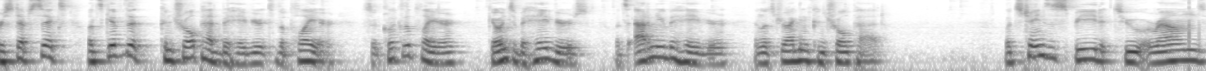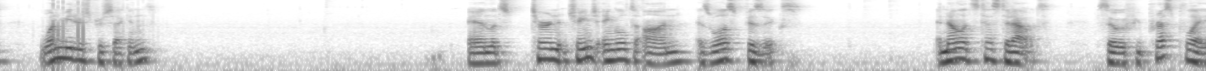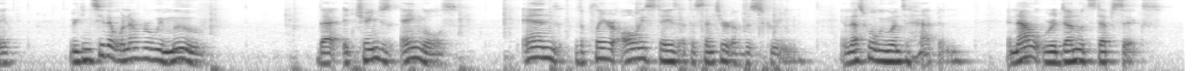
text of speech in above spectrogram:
For step 6, let's give the control pad behavior to the player. So click the player, go into behaviors, let's add a new behavior, and let's drag in control pad. Let's change the speed to around 1 meters per second. And let's turn change angle to on, as well as physics. And now let's test it out. So if we press play, we can see that whenever we move, that it changes angles, and the player always stays at the center of the screen. And that's what we want to happen. And now we're done with step 6.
